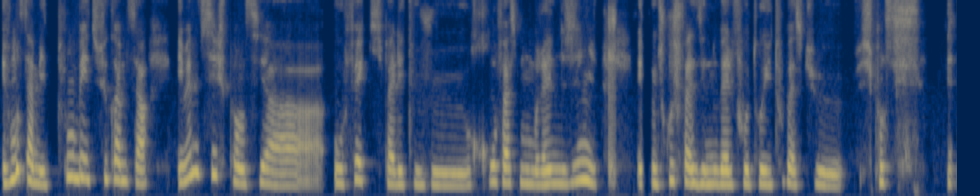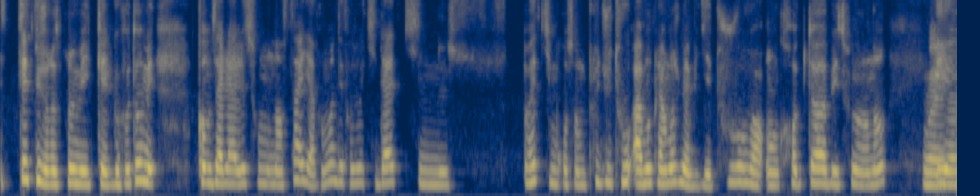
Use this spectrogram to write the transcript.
Et moi, ça m'est tombé dessus comme ça. Et même si je pensais à... au fait qu'il fallait que je refasse mon branding et que du coup, je fasse des nouvelles photos et tout, parce que je pense peut-être que j'aurais supprimé quelques photos, mais quand vous allez aller sur mon Insta, il y a vraiment des photos qui datent, qui ne en fait, qui me ressemblent plus du tout. Avant, clairement, je m'habillais toujours en crop top et tout, nan, nan. Ouais. Et euh,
